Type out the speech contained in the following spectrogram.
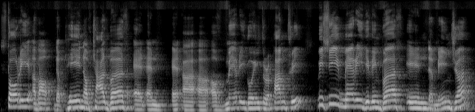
story about the pain of childbirth and, and uh, uh, of Mary going through a palm tree we see Mary giving birth in the manger.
